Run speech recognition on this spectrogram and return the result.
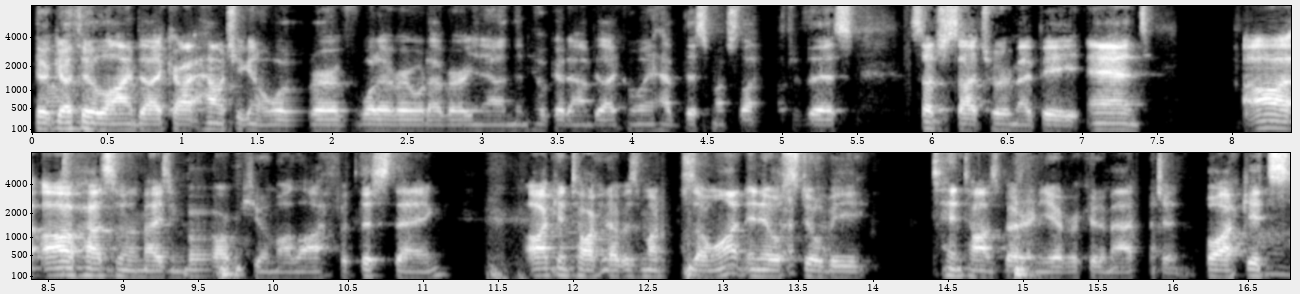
he'll go through the line, be like, all right, how much are you going to order of whatever, whatever, you know, and then he'll go down and be like, we only have this much left of this, such and such, whatever it might be. And I, I've had some amazing barbecue in my life, but this thing, I can talk it up as much as I want and it'll still be 10 times better than you ever could imagine. Like it's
